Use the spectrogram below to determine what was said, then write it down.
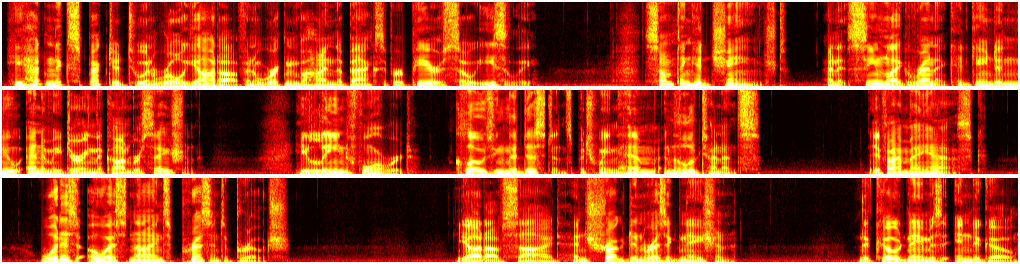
He hadn't expected to enroll Yadav in working behind the backs of her peers so easily. Something had changed, and it seemed like Rennick had gained a new enemy during the conversation. He leaned forward, closing the distance between him and the lieutenants. If I may ask, what is OS 9's present approach? Yadav sighed and shrugged in resignation. The code name is Indigo,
